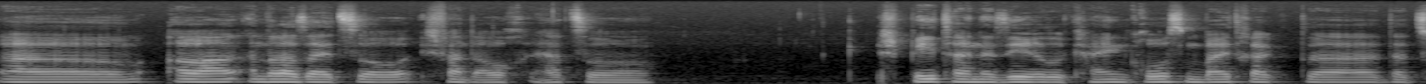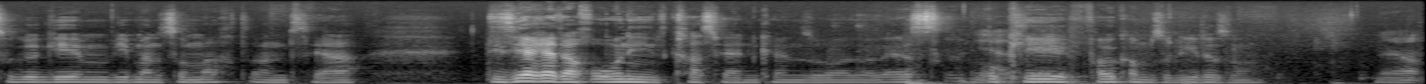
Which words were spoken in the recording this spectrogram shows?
Ähm, aber andererseits so, ich fand auch, er hat so später in der Serie so keinen großen Beitrag da, dazu gegeben, wie man es so macht. Und ja, die Serie hätte auch ohne ihn krass werden können. So. Also er ist okay, ja, vollkommen solide so. Ja.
